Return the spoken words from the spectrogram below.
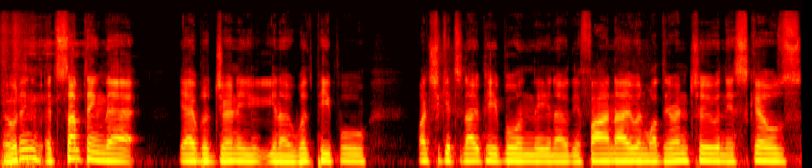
building. it's something that you're able to journey, you know, with people. Once you get to know people and the, you know their whānau and what they're into and their skills,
